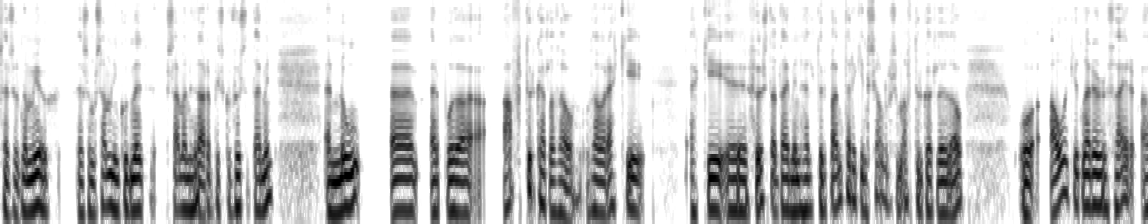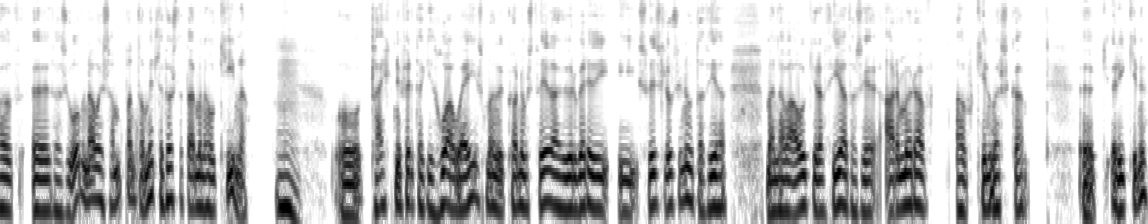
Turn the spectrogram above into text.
þess vegna mjög þessum samningum með samanuðu arabísku fyrstadæmin en nú er búið að afturkalla þá og það var ekki, ekki fyrstadæmin heldur bandarækin sjálf sem afturkalluðu þá og ávegjurnar eru þær að uh, þessi ofnáði samband á milli fyrstadæmina á Kína mm. og tækni fyrirtækið Huawei sem við konumst við að hefur verið í, í sviðsljósinu út af því að menn hafa ávegjur af því að sé armur af, af kynverska uh, ríkinu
